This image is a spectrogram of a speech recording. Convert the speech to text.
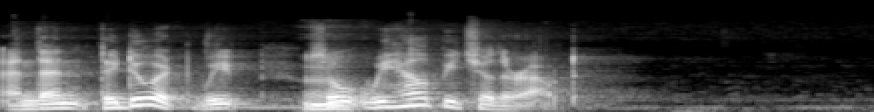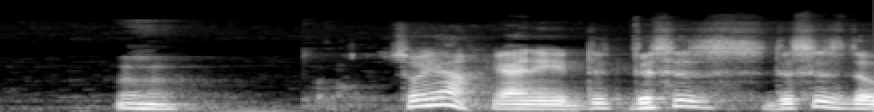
And then they do it. We so we help each other out. So yeah. Yani th- this is this is the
